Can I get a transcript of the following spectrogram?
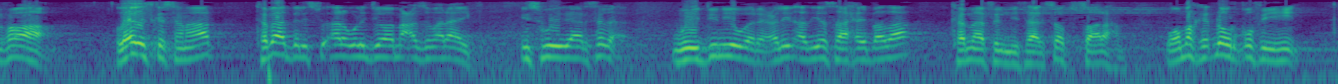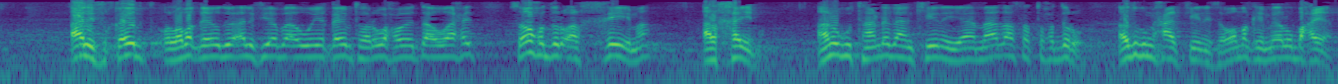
mxuu ahaa layliska شhanaad tabaadل السu'aaل wاljawaab maca زumalaaئik isweydaarsada weydiin iyo warcelin adiyo saaxiibada kama fi الmiثaal sida tusaalahan waa markay dhowr qof yihiin alif qayb laba qaybood oo alif yaba weye qaybta hore waxa weye da waaxid saأxdiru alkhayma alkhayma anigu taandhadaan keenayaa maadaa satuxdiru adigu maxaad keenaysaa waa markay meel u baxayaan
